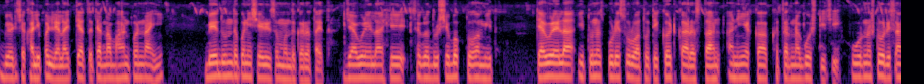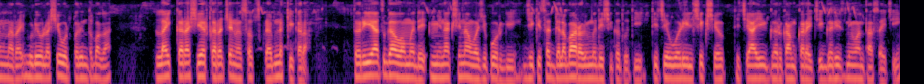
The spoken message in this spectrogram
बेडच्या खाली पडलेला आहे. त्याचं त्यांना भान पण नाही. बेधुंदपणे शरीर संबंध करत आहेत. ज्या वेळेला हे सगळं दृश्य बघतो अमित त्यावेळेला इथूनच पुढे सुरुवात होते कट कारस्थान आणि एका खतरनाक गोष्टीची. पूर्ण स्टोरी सांगणार आहे. व्हिडिओला शेवटपर्यंत बघा. लाईक करा शेअर करा चॅनल सबस्क्राईब नक्की करा. तर याच गावामध्ये मीनाक्षी नावाची पोरगी जी की सध्याला बारावीमध्ये शिकत होती तिचे वडील शिक्षक तिची आई घरकाम करायची घरीच निवांत असायची.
